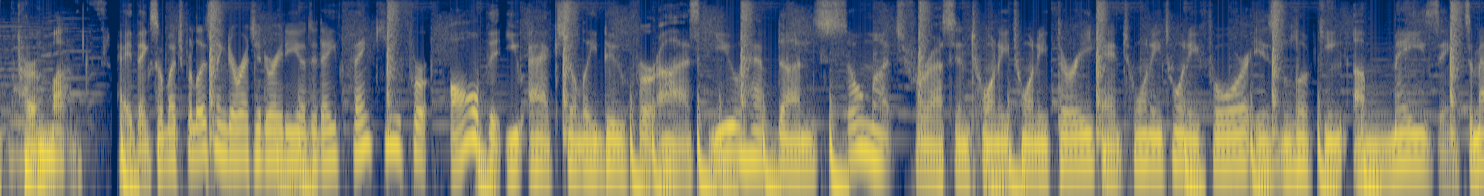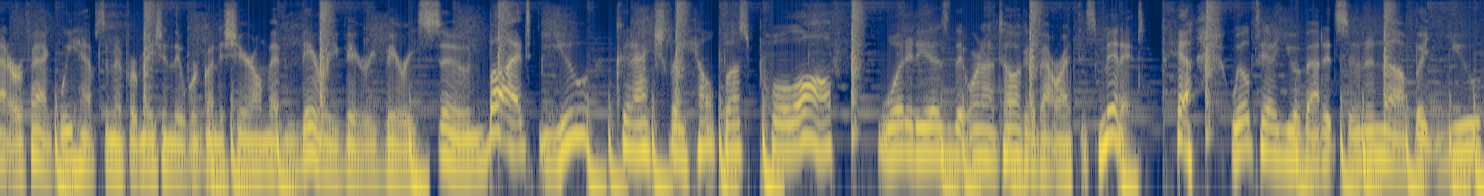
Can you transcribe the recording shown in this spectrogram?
per month? Hey, thanks so much for listening to Wretched Radio today. Thank you for all that you actually do for us. You have done so much for us in 2023, and 2024 is looking amazing. As a matter of fact, we have some information that we're going to share on that very, very, very soon. But you could actually help us pull off what it is that we're not talking about right this minute. We'll tell you about it soon enough, but you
